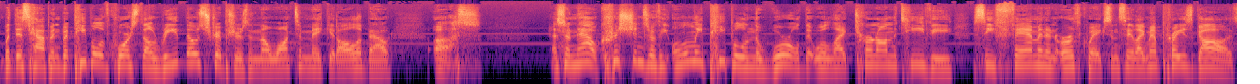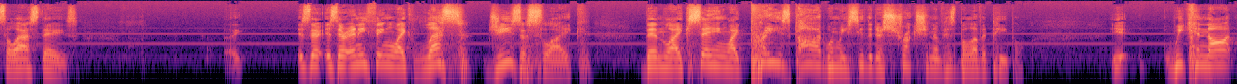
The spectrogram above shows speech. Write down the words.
But this happened. But people, of course, they'll read those scriptures and they'll want to make it all about us. And so now Christians are the only people in the world that will like turn on the TV, see famine and earthquakes, and say, like, man, praise God, it's the last days. Like, is there, is there anything like less Jesus like than like saying, like, praise God when we see the destruction of his beloved people? We cannot,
